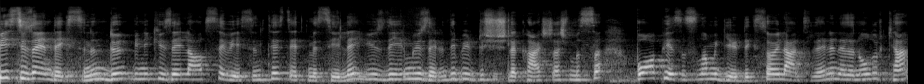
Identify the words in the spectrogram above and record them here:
BIST 100 endeksinin dün 1256 seviyesini test etmesiyle %20 üzerinde bir düşüşle karşılaşması boğa piyasasına mı girdik söylentilerine neden olurken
